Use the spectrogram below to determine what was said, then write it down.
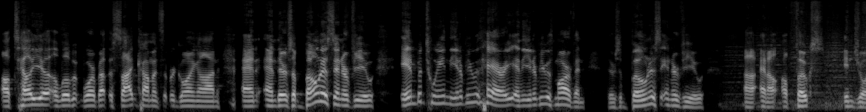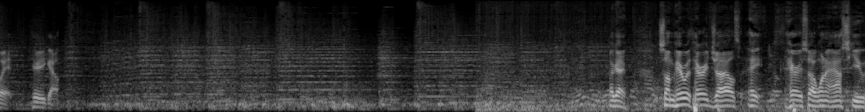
i'll tell you a little bit more about the side comments that were going on and and there's a bonus interview in between the interview with harry and the interview with marvin. There's a bonus interview uh, and I'll, I'll folks enjoy it. Here you go Okay, so I'm here with Harry Giles. Hey, Harry, so I want to ask you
